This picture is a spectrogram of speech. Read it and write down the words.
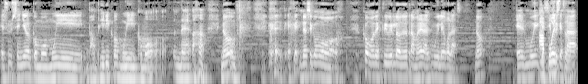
es, un señor como muy vampírico, muy como no es que no sé cómo, cómo describirlo de otra manera, es muy Legolas, ¿no? Es muy que siempre que está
